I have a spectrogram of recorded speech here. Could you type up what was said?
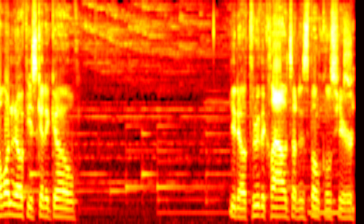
I want to know if he's going to go, you know, through the clouds on his vocals here.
